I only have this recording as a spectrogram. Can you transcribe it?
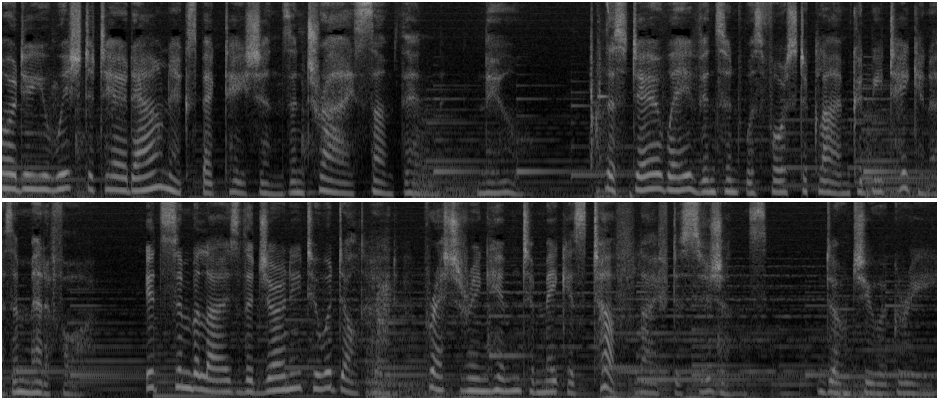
Or do you wish to tear down expectations and try something new? The stairway Vincent was forced to climb could be taken as a metaphor. It symbolized the journey to adulthood, pressuring him to make his tough life decisions. Don't you agree?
